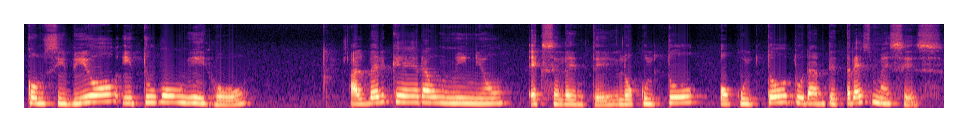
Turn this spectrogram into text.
concibió y tuvo un hijo, al ver que era un niño excelente, lo ocultó, ocultó durante tres meses.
